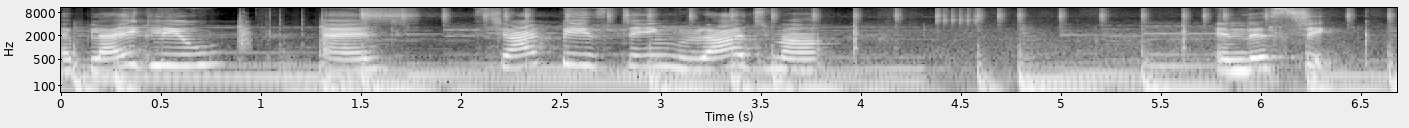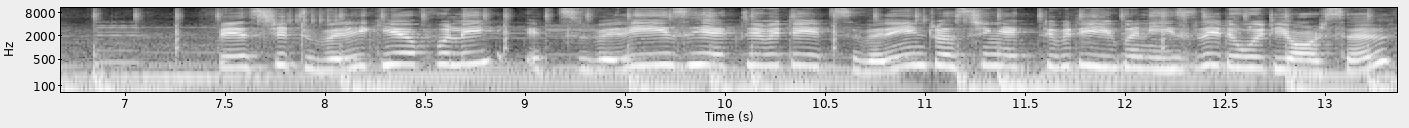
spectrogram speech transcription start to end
apply glue and start pasting Rajma in this stick. Paste it very carefully. It's very easy activity. It's very interesting activity. You can easily do it yourself.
